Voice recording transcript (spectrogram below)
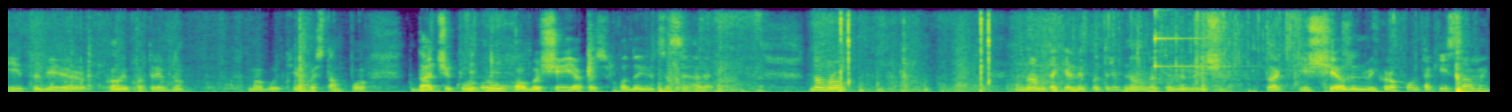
І тобі, коли потрібно, мабуть, якось там по датчику руху або ще якось подаються сигарети. Добро. Нам таке не потрібно, але тим не менше. Так, і ще один мікрофон такий самий.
